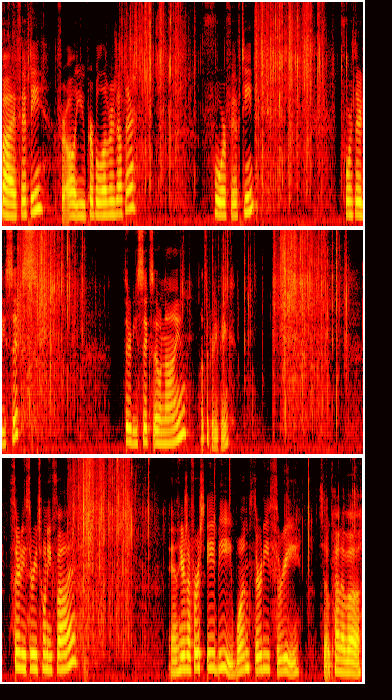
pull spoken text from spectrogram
550 for all you purple lovers out there. 415, 436, 3609. That's a pretty pink. 3325. And here's our first AB, 133. So kind of a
